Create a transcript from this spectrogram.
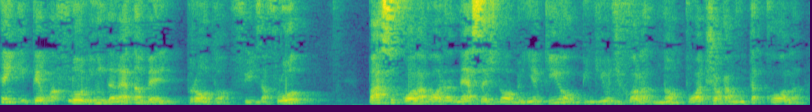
tem que ter uma flor linda, né, também. Pronto, ó, fiz a flor. Passo cola agora nessas dobrinhas aqui, ó, um pinguinho de cola. Não pode jogar muita cola,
